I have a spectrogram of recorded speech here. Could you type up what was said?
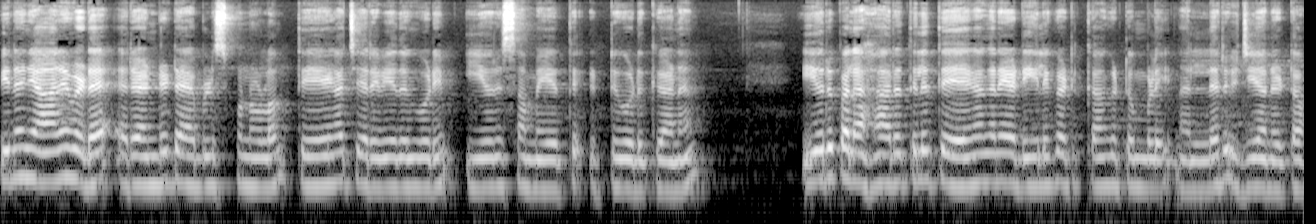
പിന്നെ ഞാനിവിടെ രണ്ട് ടേബിൾ സ്പൂണോളം തേങ്ങ ചിരവിയതും കൂടി ഈ ഒരു സമയത്ത് ഇട്ട് കൊടുക്കുകയാണ്. ഈ ഒരു പലഹാരത്തിൽ തേങ്ങ അങ്ങനെ അടിയിൽ കടിക്കാൻ കിട്ടുമ്പോഴേ നല്ല രുചിയാണ് കേട്ടോ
